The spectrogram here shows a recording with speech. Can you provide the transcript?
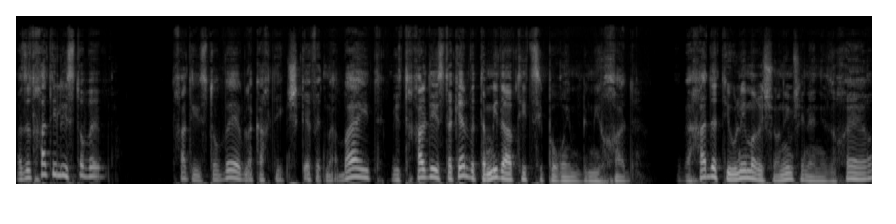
אז התחלתי להסתובב. התחלתי להסתובב, לקחתי שקפת מהבית, והתחלתי להסתכל, ותמיד אהבתי ציפורים במיוחד. באחד הטיולים הראשונים שלי, אני זוכר,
